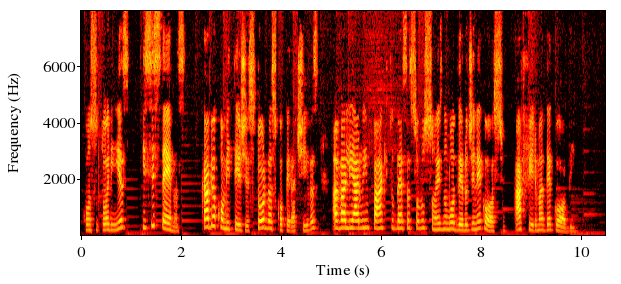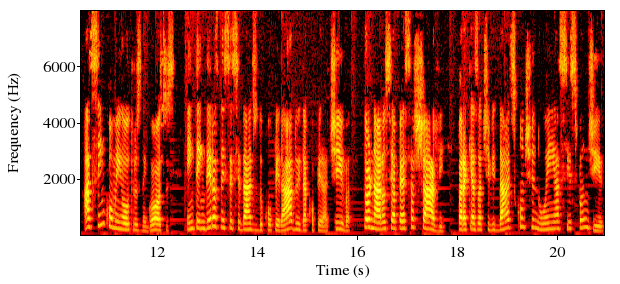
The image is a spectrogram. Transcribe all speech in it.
consultorias e sistemas. Cabe ao comitê gestor das cooperativas avaliar o impacto dessas soluções no modelo de negócio, afirma Degobi. Assim como em outros negócios, entender as necessidades do cooperado e da cooperativa tornaram-se a peça-chave para que as atividades continuem a se expandir,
